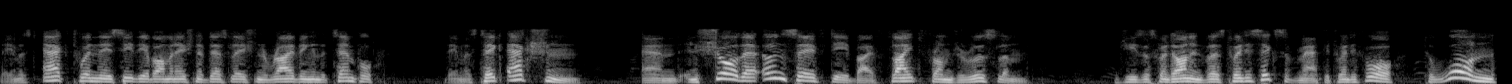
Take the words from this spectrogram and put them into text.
They must act when they see the abomination of desolation arriving in the temple they must take action and ensure their own safety by flight from Jerusalem. Jesus went on in verse 26 of Matthew 24 to warn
